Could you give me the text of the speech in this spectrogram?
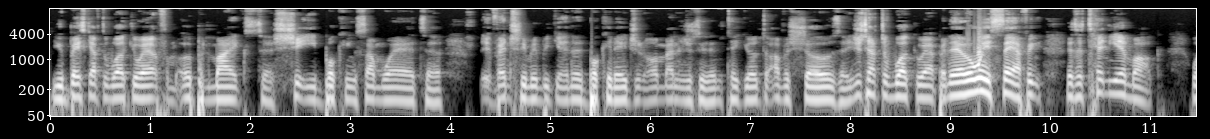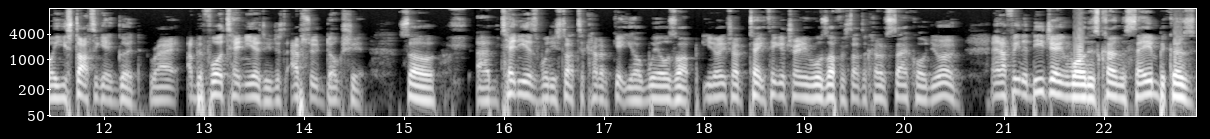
You basically have to work your way up from open mics to shitty booking somewhere to eventually maybe getting a booking agent or manager to then take you on to other shows, and you just have to work your way up. And they always say, I think there's a ten year mark where you start to get good, right? Before ten years, you're just absolute dog shit. So, um, 10 years when you start to kind of get your wheels up, you know, you try to take, take your training wheels off and start to kind of cycle on your own. And I think the DJing world is kind of the same because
